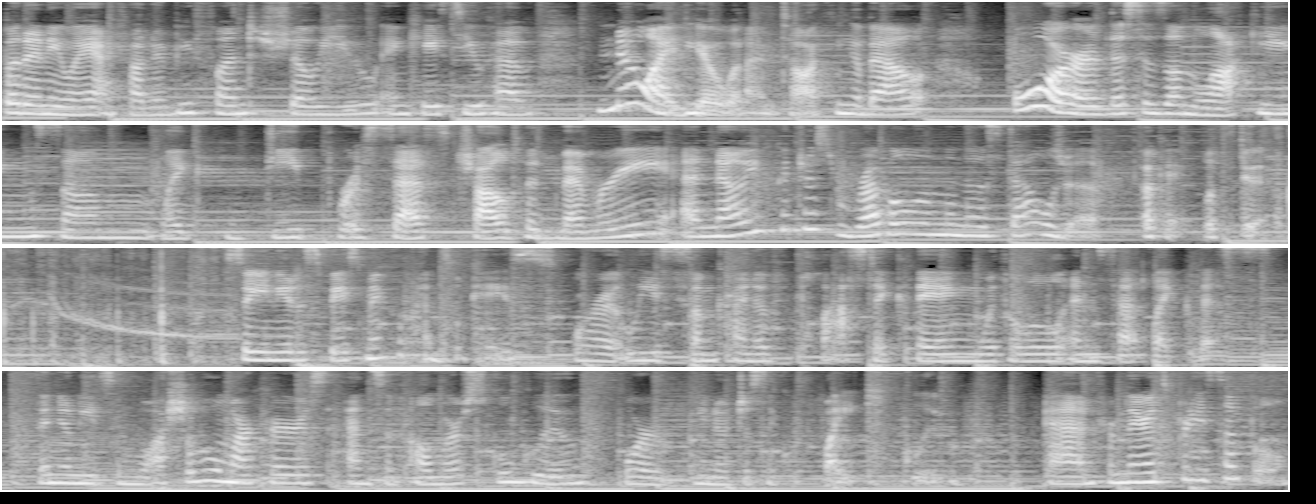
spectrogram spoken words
But anyway, I thought it'd be fun to show you in case you have no idea what I'm talking about or this is unlocking some like deep recessed childhood memory and now you can just revel in the nostalgia. Okay, let's do it. So you need a Spacemaker pencil case, or at least some kind of plastic thing with a little inset like this. Then you'll need some washable markers and some Elmer's School glue, or you know, just like white glue. And from there it's pretty simple.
